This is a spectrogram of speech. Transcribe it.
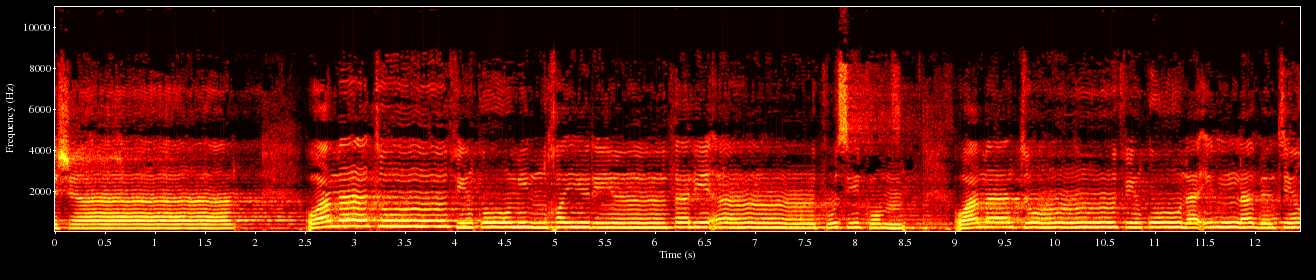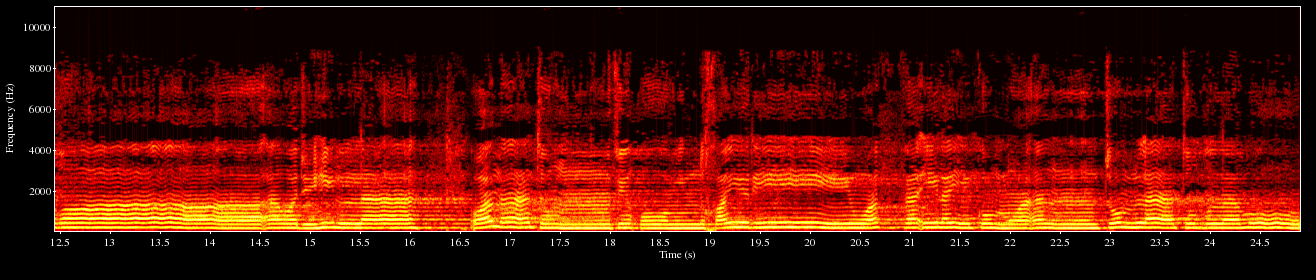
يشاء. وما تنفقوا من خير فلأنفسكم وما تنفقون إلا ابتغاء وجه الله وما تنفقوا من خير يوفى إليكم وأنتم لا تظلمون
